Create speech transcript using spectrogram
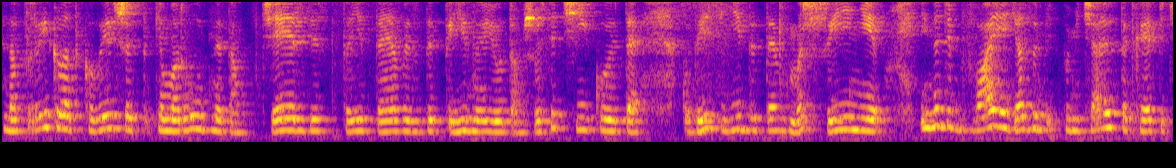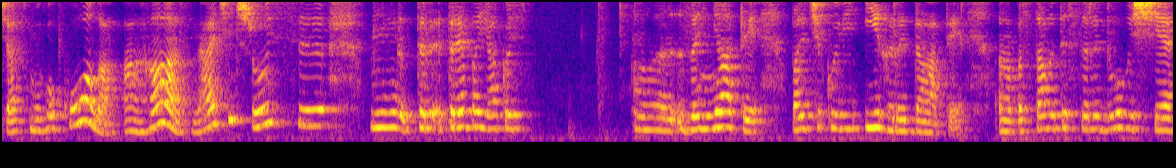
Наприклад, коли щось таке марудне, там в черзі стоїте ви з дитиною, там щось очікуєте, кудись їдете в машині. Іноді буває, я помічаю таке під час мого кола. Ага, значить, щось треба якось. Е, Зайняти пальчикові ігри дати, е, поставити в середовище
